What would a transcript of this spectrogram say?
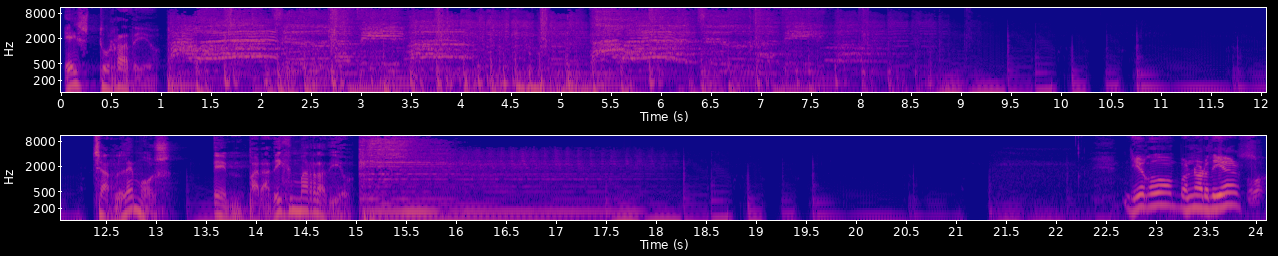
es tu radio. Charlemos en Paradigma Radio. Diego, buenos días. Oh,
